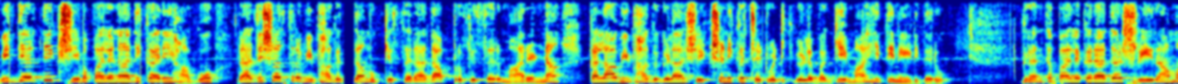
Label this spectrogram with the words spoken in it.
ವಿದ್ಯಾರ್ಥಿ ಕ್ಷೇಮ ಪಾಲನಾಧಿಕಾರಿ ಹಾಗೂ ರಾಜ್ಯಶಾಸ್ತ್ರ ವಿಭಾಗದ ಮುಖ್ಯಸ್ಥರಾದ ಪ್ರೊಫೆಸರ್ ಮಾರಣ್ಣ, ಕಲಾ ವಿಭಾಗಗಳ ಶೈಕ್ಷಣಿಕ ಚಟುವಟಿಕೆಗಳ ಬಗ್ಗೆ ಮಾಹಿತಿ ನೀಡಿದರು. ಗ್ರಂಥಪಾಲಕರಾದ ಶ್ರೀರಾಮ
